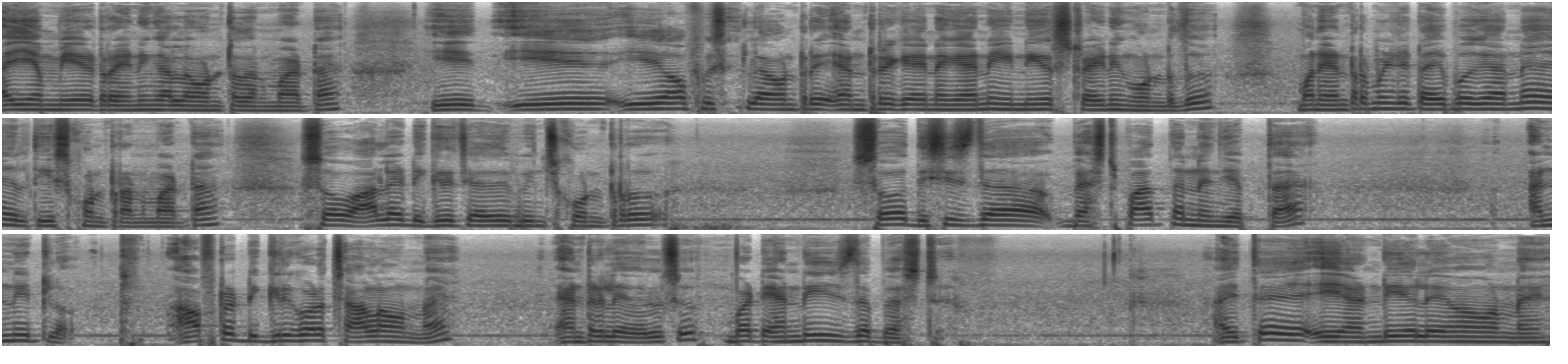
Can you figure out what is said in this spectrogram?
IMA training అలా ఉంటుంది అనమాట ఏ ఏ ఏ ఆఫీసర్లో ఎంట్రీ ఎంట్రీకి అయినా కానీ ఇన్ని ఇయర్స్ ట్రైనింగ్ ఉండదు. మన ఇంటర్మీడియట్ అయిపోగానే వీళ్ళు తీసుకుంటారు అనమాట సో వాళ్ళే డిగ్రీ చదివించుకుంటారు. So this is the best path అని నేను చెప్తా. అన్నిట్లో. ఆఫ్టర్ డిగ్రీ కూడా చాలా ఉన్నాయి entry levels but NDA is the best అయితే ఈ ఎన్డీఏలో ఏమేమి ఉన్నాయి?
